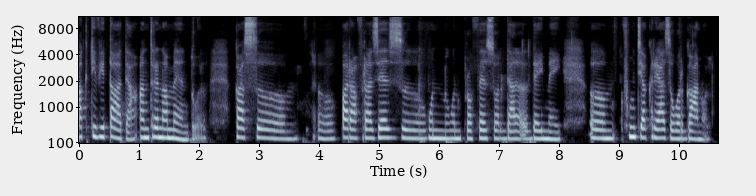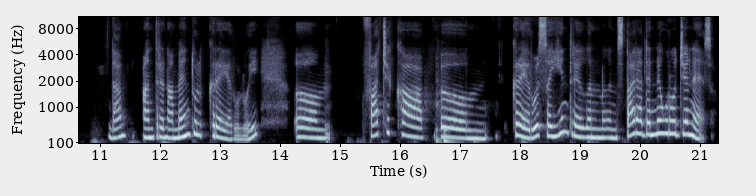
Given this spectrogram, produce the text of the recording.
activitatea, antrenamentul, ca să uh, parafrazez uh, un, un profesor de, de-ai mei, uh, funcția creează organul. Da? Antrenamentul creierului uh, face ca uh, creierul să intre în, în starea de neurogeneză.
